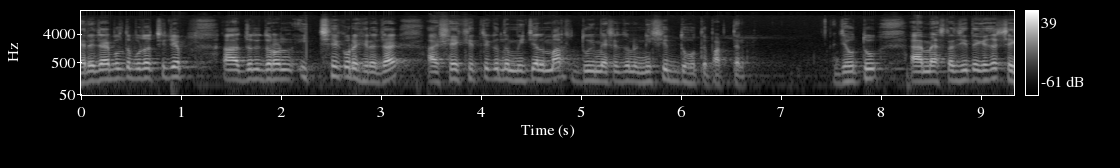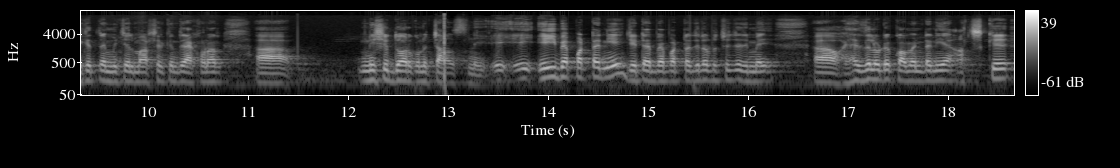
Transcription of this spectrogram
হেরে যায় বলতে বোঝাচ্ছি যে যদি ধরুন ইচ্ছে করে হেরে যায় সেই ক্ষেত্রে কিন্তু মিচেল মার্কস দুই ম্যাচের জন্য নিষিদ্ধ হতে পারতেন। যেহেতু ম্যাচটা জিতে গেছে, সেক্ষেত্রে মিচেল মার্শের কিন্তু এখন আর নিষিদ্ধ হওয়ার কোনো চান্স নেই। এই- এই ব্যাপারটা নিয়ে যেটা ব্যাপারটা যেটা হচ্ছে যে হ্যাজেলোডের কমেন্টটা নিয়ে আজকে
